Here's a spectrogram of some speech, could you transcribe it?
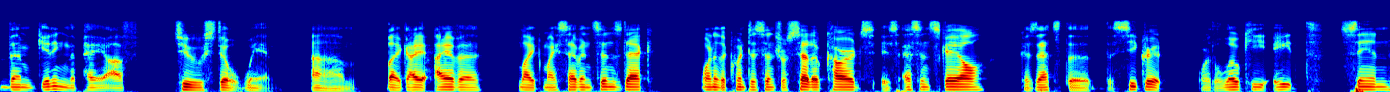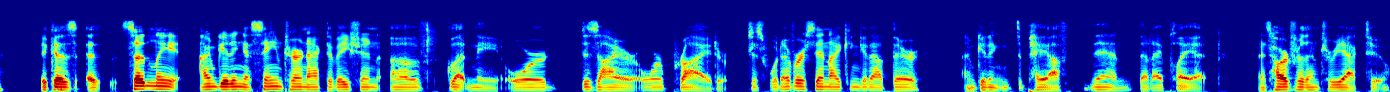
them getting the payoff to still win. Um, like I, I have a like my seven sins deck. One of the quintessential setup cards is Essence Scale because that's the the secret or the low key eighth sin. Because uh, suddenly I'm getting a same turn activation of gluttony or desire or pride or just whatever sin I can get out there. I'm getting the payoff then that I play it. And It's hard for them to react to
